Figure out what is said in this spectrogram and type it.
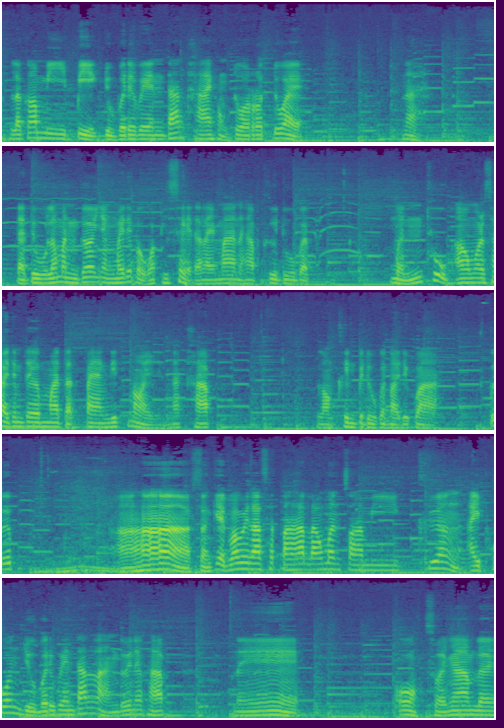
ๆแล้วก็มีปีกอยู่บริเวณด้านท้ายของตัวรถด้วยนะแต่ดูแล้วมันก็ยังไม่ได้บอกว่าพิเศษอะไรมากนะครับ คือดูแบบเหมือนถูกเอามอเตอร์ไซค์เดิมๆมาดัดแปลงนิดหน่อยนะครับ ลองขึ้นไปดูกันหน่อยดีกว่าปึ๊บอ่าสังเกตว่าเวลาสตาร์ทแล้วมันจะมีเครื่องไอพ่นอยู่บริเวณด้านหลังด้วยนะครับนี่โอ้สวยงามเลย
